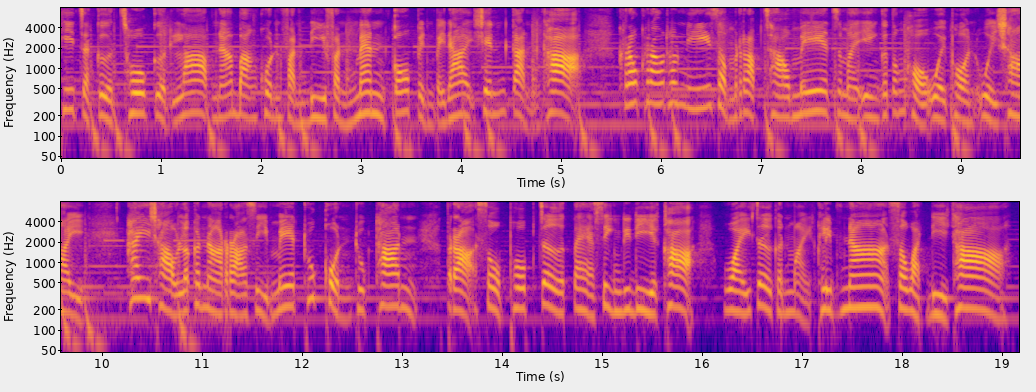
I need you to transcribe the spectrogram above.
ที่จะเกิดโชคเกิดลาบนะ บางคนฝันนดีฝันแม่นก็เป็นไปได้เช่นกันค่ะ คร่าวๆเท่านี้สำหรับชาวเมษสมัยเองก็ต้องขออวยพรอวยชัย ให้ชาวลัคนาราศีเมษทุกคนทุกท่าน ประสบพบเจอแต่สิ่งดีๆ ค่ะ ไว้เจอกันใหม่คลิปหน้า สวัสดีค่ะ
